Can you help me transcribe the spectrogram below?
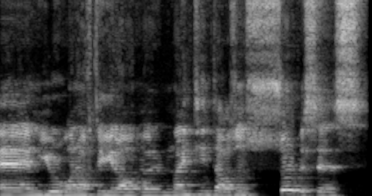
and you're one of the you know uh, 19,000 services.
